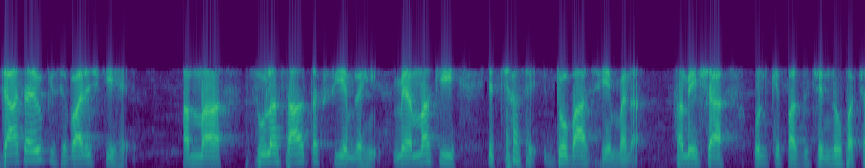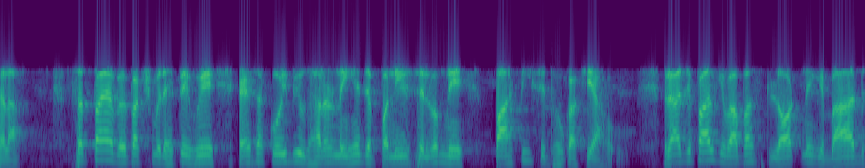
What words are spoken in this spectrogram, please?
जाँच आयोग की सिफारिश की है। अम्मा 16 साल तक सीएम रही। मैं अम्मा की इच्छा से दो बार सीएम बना। हमेशा उनके पद चिन्हों पर चला। सत्ता या विपक्ष में रहते हुए ऐसा कोई भी उदाहरण नहीं है जब पनीर सेल्वम ने पार्टी से धोखा किया हो। राज्यपाल के वापस लौटने के बाद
